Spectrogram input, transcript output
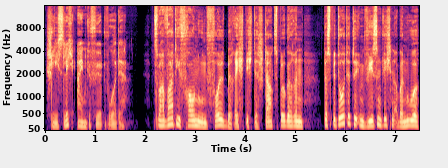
schließlich eingeführt wurde. Zwar war die Frau nun voll berechtigte Staatsbürgerin, das bedeutete im Wesentlichen aber nur,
